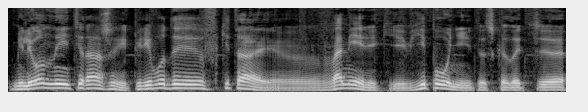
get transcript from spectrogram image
Миллионные тиражи, переводы в Китае, в Америке, в Японии, так сказать, э,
